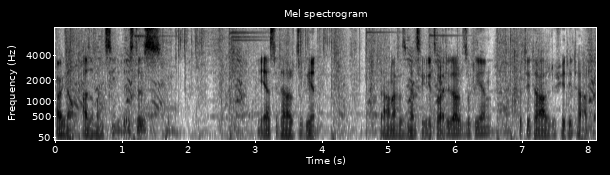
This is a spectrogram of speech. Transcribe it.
Aber genau, also mein Ziel ist es, die erste Etage zu clearen. Danach ist mein Ziel, die zweite Etage zu die dritte Etage, die vierte Etage.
